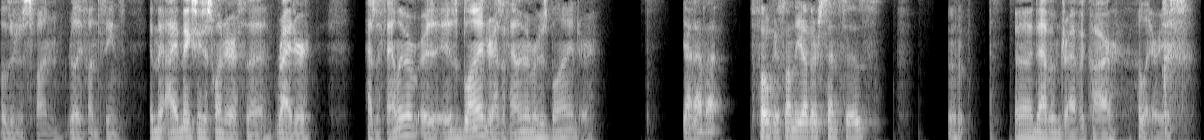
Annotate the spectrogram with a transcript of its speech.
those are just fun, really fun scenes. It, ma- it makes me just wonder if the writer has a family member, is blind, or has a family member who's blind, or Yeah, to have that focus on the other senses. uh, to have him drive a car. Hilarious.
